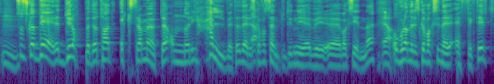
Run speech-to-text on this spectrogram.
datt, Mm. så skal dere droppe det og ta et ekstra møte om når i helvete dere skal få sendt ut de nye eh, vaksinene, og hvordan dere skal vaksinere effektivt.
